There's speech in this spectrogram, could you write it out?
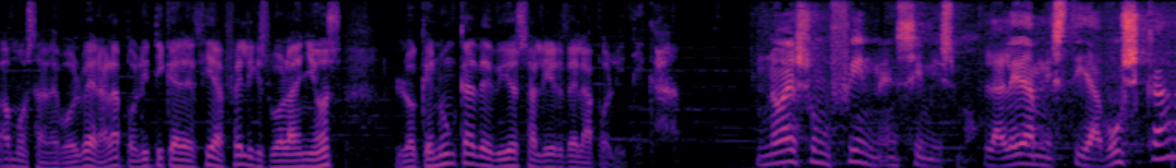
Vamos a devolver a la política, decía Félix Bolaños, lo que nunca debió salir de la política. No es un fin en sí mismo. La ley de amnistía busca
